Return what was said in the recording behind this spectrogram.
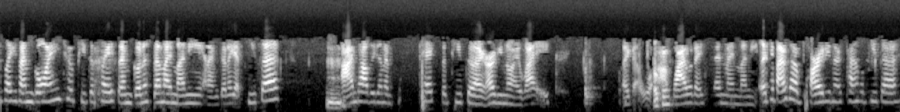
is like if I'm going to a pizza place, I'm gonna spend my money and I'm gonna get pizza. Mhm. I'm probably gonna pick the pizza I already know I like. Like, wh- Okay. why would I spend my money? Like, if I was at a party and there's pineapple pizza,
